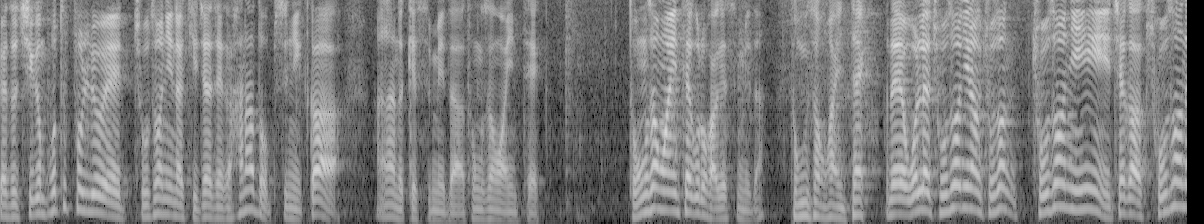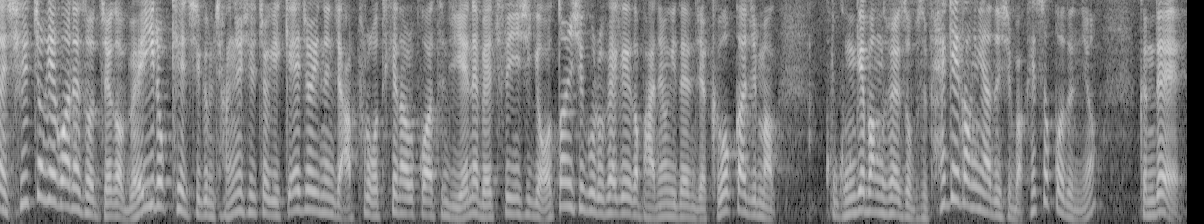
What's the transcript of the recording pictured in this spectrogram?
그래서 지금 포트폴리오에 조선이나 기자재가 하나도 없으니까 하나 넣겠습니다. 동성 와인텍. 동성 와인텍으로 가겠습니다. 동성 화인텍. 네, 원래 조선이랑 조선 조선이 제가 조선의 실적에 관해서 제가 왜 이렇게 지금 작년 실적이 깨져 있는지 앞으로 어떻게 나올 것 같은지 얘네 매출 인식이 어떤 식으로 회계가 반영이 되는지 그것까지 막 고- 공개 방송에서 무슨 회계 강의하듯이 막 했었거든요. 근데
